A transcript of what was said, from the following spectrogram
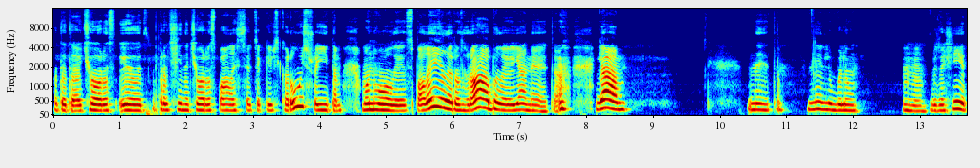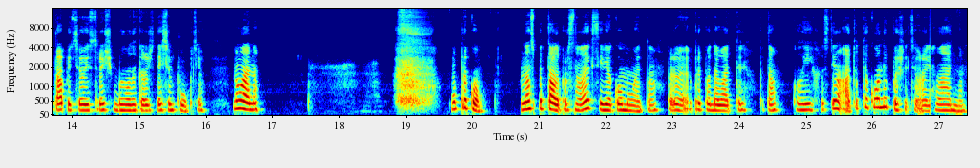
От это, чого роз... і от причина, чого розпалася ця Київська Русь, що її там монголи спалили, розграбили. Я не це. Я Не, это, не люблю. Угу. Визначні етапи цього історичного було, коротше, 10 пунктів. Ну ладно. Ну, прикол. У нас питали просто на лекції, в якому это, пре- преподаватель питав, коли їх хрестили, а тут такого не пишеться вроді. Ладно.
